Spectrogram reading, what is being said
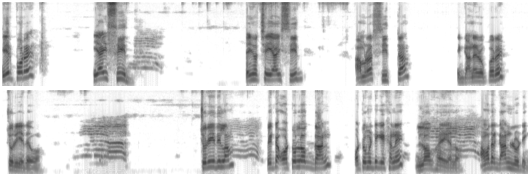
এরপরে এআই সিদ এই হচ্ছে এআই সিদ আমরা সিদটা এই গানের ওপরে চড়িয়ে দেব। চড়িয়ে দিলাম। তো এটা অটো লক গান অটোমেটিক এখানে লক হয়ে গেল। আমাদের গান লোডিং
